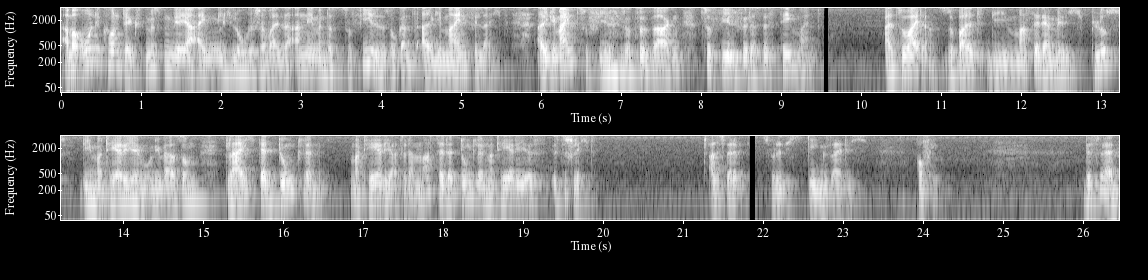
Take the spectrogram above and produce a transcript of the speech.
Aber ohne Kontext müssen wir ja eigentlich logischerweise annehmen, dass zu viel, so ganz allgemein vielleicht, allgemein zu viel sozusagen, zu viel für das System meint. Also weiter. Sobald die Masse der Milch plus die Materie im Universum gleich der dunklen Materie, also der Masse der dunklen Materie ist, ist es schlecht. Alles wäre weg. Es würde sich gegenseitig aufheben. Das wäre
